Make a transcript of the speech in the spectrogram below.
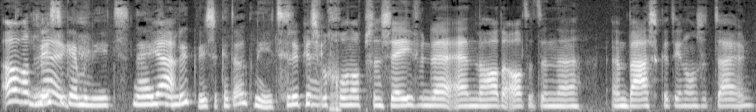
Oh, wat wist ik helemaal niet. Nee, Ja. van Luc wist ik het ook niet. Luc is Nee. begonnen op zijn zevende en we hadden altijd een, eh, een basket in onze tuin.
